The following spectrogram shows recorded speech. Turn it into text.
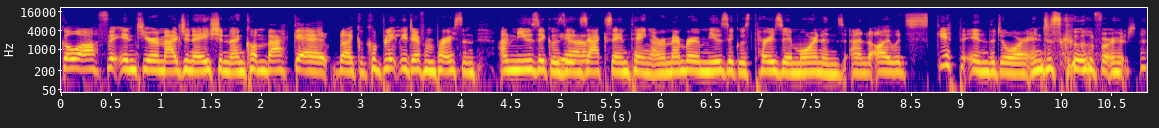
go off into your imagination and come back uh, like a completely different person. And music was the exact same thing. I remember music was Thursday mornings, and I would skip in the door into school for it.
